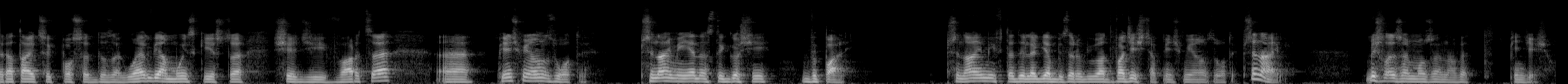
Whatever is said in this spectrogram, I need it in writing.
y, Ratajczyk poszedł do Zagłębia, Młyński jeszcze siedzi w Warce. 5 e, milionów złotych. Przynajmniej jeden z tych gości wypali. Przynajmniej wtedy Legia by zarobiła 25 milionów złotych. Przynajmniej. Myślę, że może nawet 50.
